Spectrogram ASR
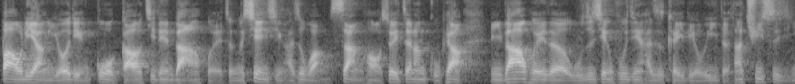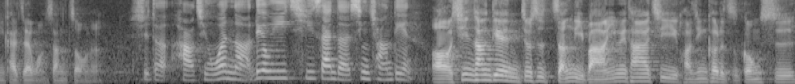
爆量有点过高，今天拉回，整个线型还是往上哈，所以这张股票你拉回的五日线附近还是可以留意的，它趋势已经开始在往上走了。是的，好，请问呢，六一七三的信昌店哦，信昌店就是整理吧，因为它去华新科的子公司，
